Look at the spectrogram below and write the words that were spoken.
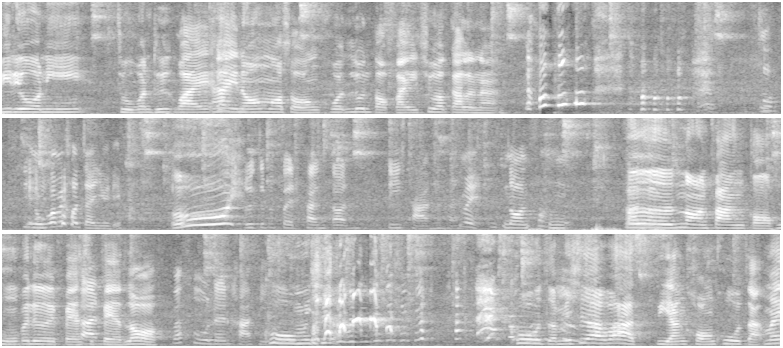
วิดีโอนี้ถูกบันทึกไว้ให้น้องมสองคนรุ่นต่อไปชั่วกาลนาน หนูก็ไม่เข้าใจอยู่ดีค่ะ โอ้ยเราจะไปเปิดฟังตอนตีสามนะคะ ไม่นอนฟังเออนอนฟังก่อหูไปเลย88รอบ ว่าครูเดินขาผิดครูไม่เชื่อ ครูจะไม่เชื่อว่าเสียงของครูจะไม่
